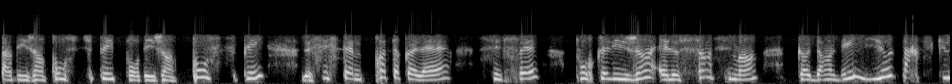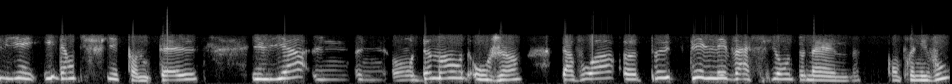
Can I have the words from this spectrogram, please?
par des gens constipés pour des gens constipés. Le système protocolaire, c'est fait pour que les gens aient le sentiment que dans des lieux particuliers identifiés comme tels, il y a une, on demande aux gens d'avoir un peu d'élévation d'eux-mêmes. Comprenez-vous?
